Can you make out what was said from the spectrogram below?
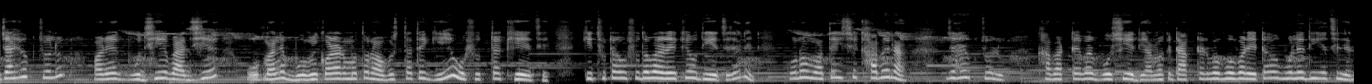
যাই হোক চলুন, অনেক বুঝিয়ে বাজিয়ে ও মানে বমি করার মতন অবস্থাতে গিয়ে ওষুধটা খেয়েছে। কিছুটা ওষুধ আবার রেখেও দিয়েছে, জানেন? কোনো মতেই সে খাবে না। যাই হোক চলুন খাবারটা এবার বসিয়ে দিই। আমাকে ডাক্তারবাবু আবার এটাও বলে দিয়েছিলেন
